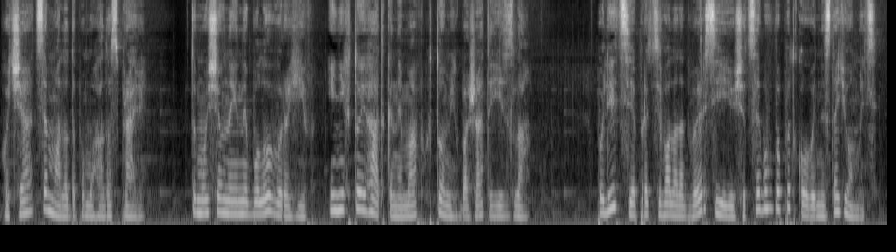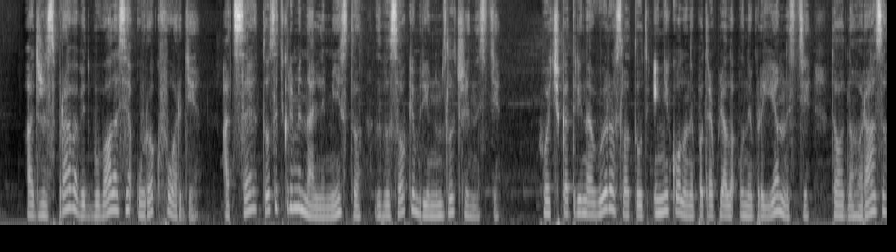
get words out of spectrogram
хоча це мало допомагало справі, тому що в неї не було ворогів, і ніхто й гадки не мав, хто міг бажати їй зла. Поліція працювала над версією, що це був випадковий незнайомець, адже справа відбувалася у Рокфорді, а це досить кримінальне місто з високим рівнем злочинності. Хоч Катріна виросла тут і ніколи не потрапляла у неприємності, та одного разу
